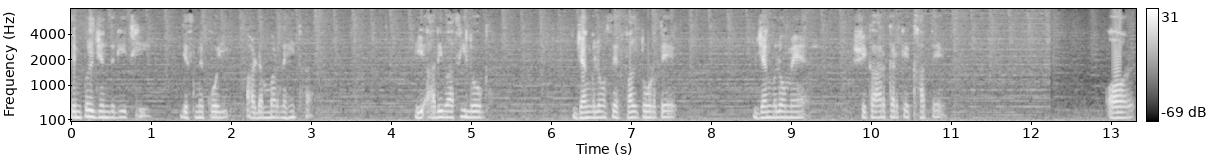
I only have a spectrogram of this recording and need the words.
सिंपल ज़िंदगी थी, जिसमें कोई आडंबर नहीं था। ये आदिवासी लोग जंगलों से फल तोड़ते, जंगलों में शिकार करके खाते और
